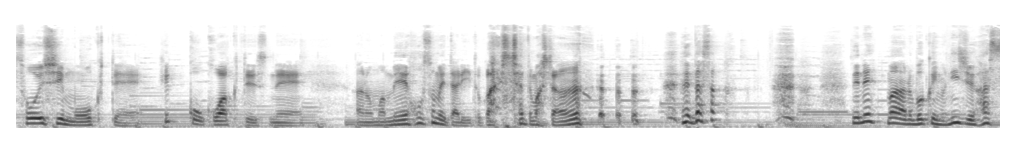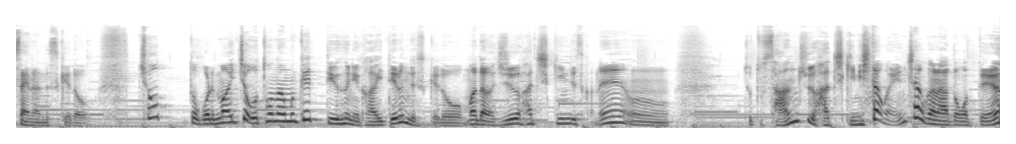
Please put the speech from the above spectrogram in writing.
そういうシーンも多くて、結構怖くてですね、あの、まあ、目細めたりとかしちゃってました。ダサでね、まあ、あの、僕今28歳なんですけど、ちょっとこれ、まあ一応大人向けっていう風に書いてるんですけど、まあだから18金ですかね。うん。ちょっと38期にした方がええんちゃうかなと思って。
